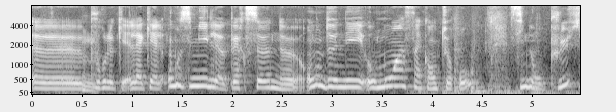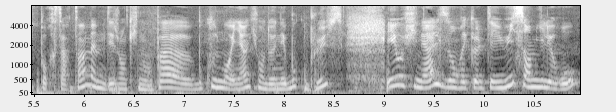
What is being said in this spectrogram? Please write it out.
Hmm. pour lequel- laquelle 11 000 personnes ont donné au moins 50 euros, sinon plus pour certains, même des gens qui n'ont pas beaucoup de moyens, qui ont donné beaucoup plus. Et au final, ils ont récolté 800 000 euros,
